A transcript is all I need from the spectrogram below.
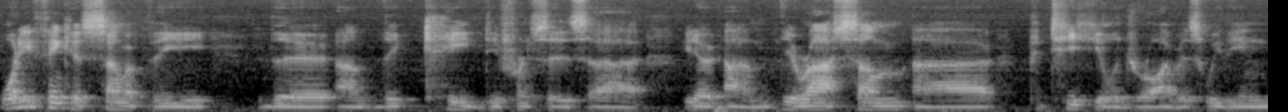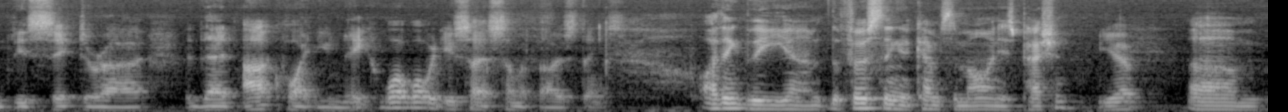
what do you think are some of the the um, the key differences? Uh, you know, um, there are some uh, particular drivers within this sector uh, that are quite unique. What what would you say are some of those things? I think the um, the first thing that comes to mind is passion. Yeah. Um,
